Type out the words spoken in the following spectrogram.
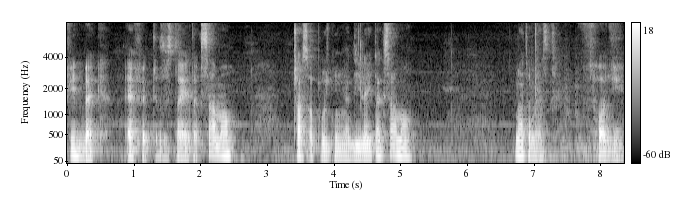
Feedback, efekt zostaje tak samo. Czas opóźnienia, delay tak samo. Natomiast wchodzi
